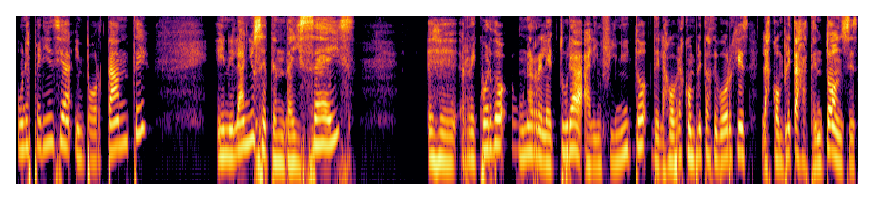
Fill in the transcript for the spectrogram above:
una experiencia importante en el año 76 eh, recuerdo una relectura al infinito de las obras completas de Borges, las completas hasta entonces,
